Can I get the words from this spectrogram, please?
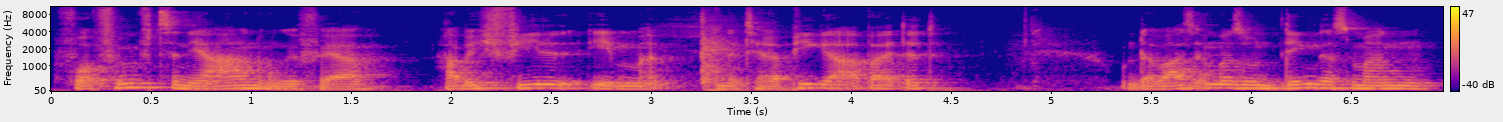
Vor 15 Jahren ungefähr habe ich viel eben in der Therapie gearbeitet. Und da war es immer so ein Ding, dass man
